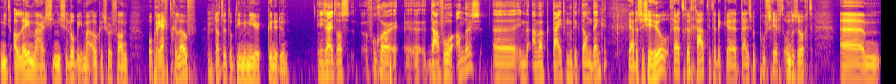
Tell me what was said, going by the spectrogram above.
niet alleen maar cynische lobby, maar ook een soort van oprecht geloof mm -hmm. dat we het op die manier kunnen doen. En je zei het was vroeger uh, daarvoor anders. Uh, in, aan welke tijd moet ik dan denken? Ja, dus als je heel ver teruggaat, dit heb ik uh, tijdens mijn proefschrift onderzocht. Um,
